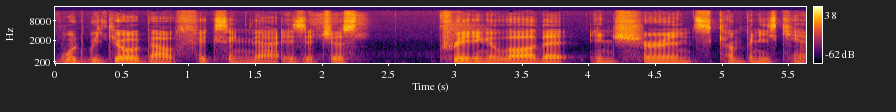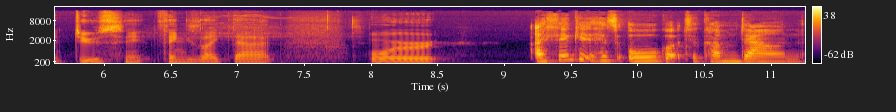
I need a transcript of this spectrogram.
would we go about fixing that? Is it just creating a law that insurance companies can't do things like that? Or. I think it has all got to come down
